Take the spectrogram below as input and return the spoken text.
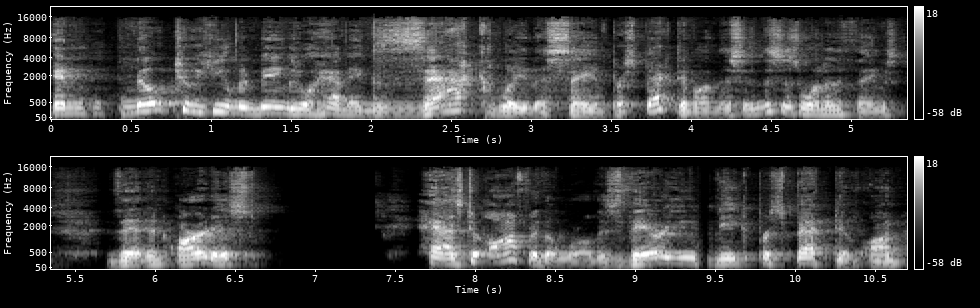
And no two human beings will have exactly the same perspective on this. And this is one of the things that an artist has to offer the world is their unique perspective on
